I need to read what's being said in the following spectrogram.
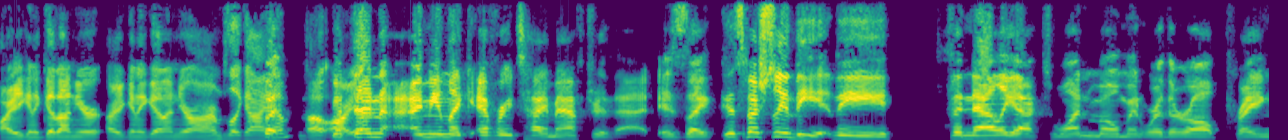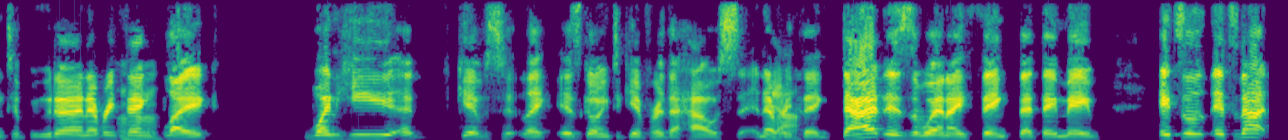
are you gonna get on your are you gonna get on your arms like I But- am? Oh, are But you? then I mean, like every time after that is like, especially the the finale act one moment where they're all praying to Buddha and everything. Mm-hmm. Like when he uh, gives like is going to give her the house and Yeah. everything. That is when I think that they may. It's a, it's not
